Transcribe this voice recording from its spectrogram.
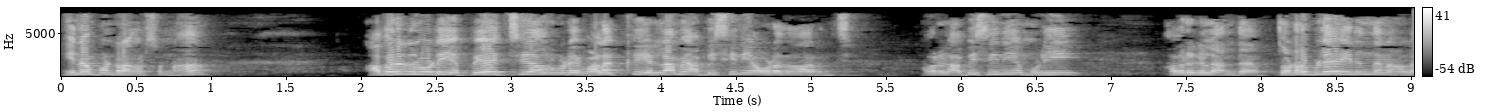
என்ன பண்றாங்கன்னு சொன்னா அவர்களுடைய பேச்சு அவர்களுடைய வழக்கு எல்லாமே அபிசீனியாவோட தான் இருந்துச்சு. அவர்கள் அபிசீனிய மொழி அவர்கள் அந்த தொடர்பிலே இருந்தனால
